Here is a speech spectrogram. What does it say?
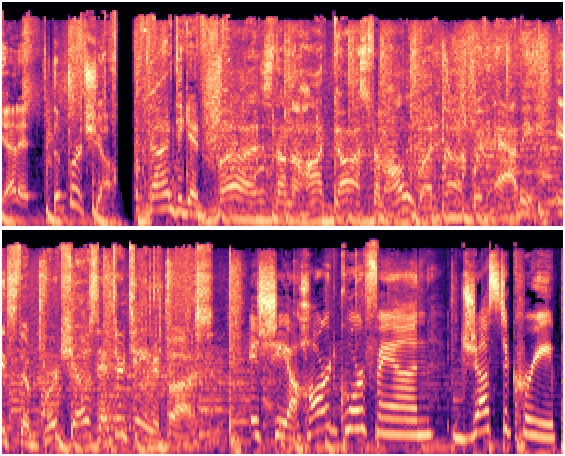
Get it? The Bert Show. Time to get buzzed on the hot goss from Hollywood with Abby. It's the Bert Show's entertainment buzz. Is she a hardcore fan, just a creep,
